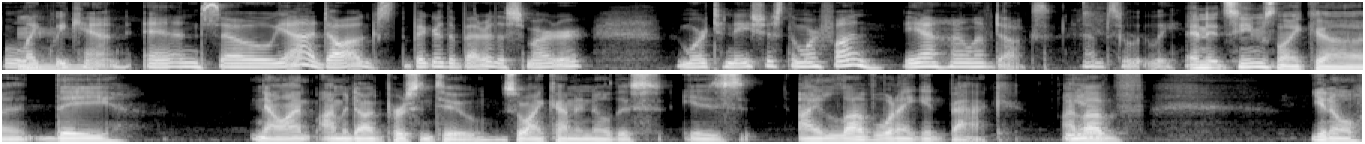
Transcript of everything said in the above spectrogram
like we can. And so, yeah, dogs, the bigger the better, the smarter, the more tenacious, the more fun. Yeah, I love dogs. Absolutely. And it seems like uh, they. Now I'm I'm a dog person too, so I kind of know this. Is I love what I get back. I Yeah. love. You know,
